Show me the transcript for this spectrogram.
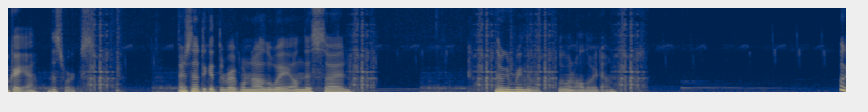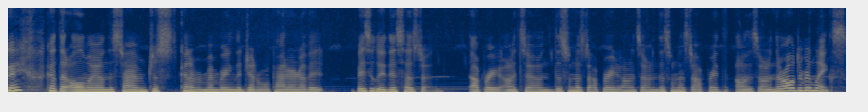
Okay, yeah, this works. I just have to get the red one out of the way on this side. Then we can bring the blue one all the way down. Okay, got that all on my own this time. Just kind of remembering the general pattern of it. Basically, this has to operate on its own, this one has to operate on its own, and this one has to operate on its own, and they're all different lengths.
